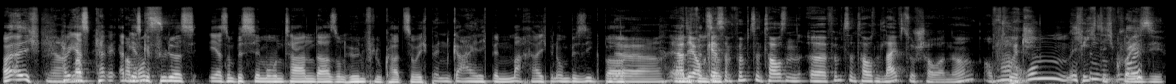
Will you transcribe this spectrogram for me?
Aber ich ja, habe erst, hab, hab das Gefühl, dass er so ein bisschen momentan da so einen Höhenflug hat. So, ich bin geil, ich bin Macher, ich bin unbesiegbar. Ja, er hat ja auch gestern so 15.000 äh, 15 Live-Zuschauer, ne? Auf Warum? Twitch. Richtig so crazy.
